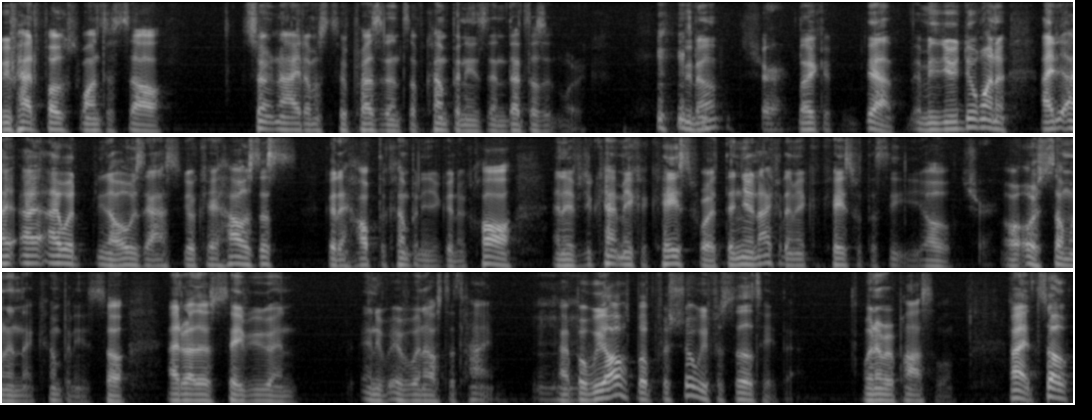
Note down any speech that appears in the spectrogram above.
we've had folks want to sell certain items to presidents of companies, and that doesn't work. You know, Sure. like yeah i mean you do want to I, I i would you know always ask you okay how is this going to help the company you're going to call and if you can't make a case for it then you're not going to make a case with the ceo Sure. or, or someone in that company so i'd rather save you and, and everyone else the time right? but we all but for sure we facilitate that whenever possible all right so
